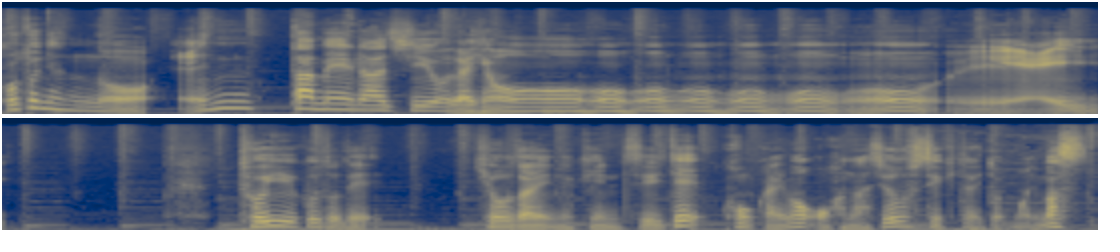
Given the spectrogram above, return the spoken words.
ことにゃんのエンタメラジオ代表。ということで兄弟の件について今回もお話をしていきたいと思います。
